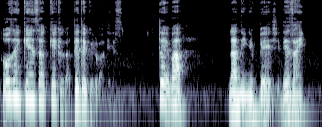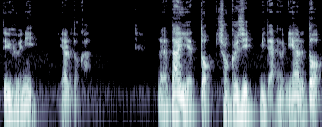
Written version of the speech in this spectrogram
当然検索結果が出てくるわけです。例えばランディングページデザインっていうふうにやるとかダイエット食事みたいなふうにやると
